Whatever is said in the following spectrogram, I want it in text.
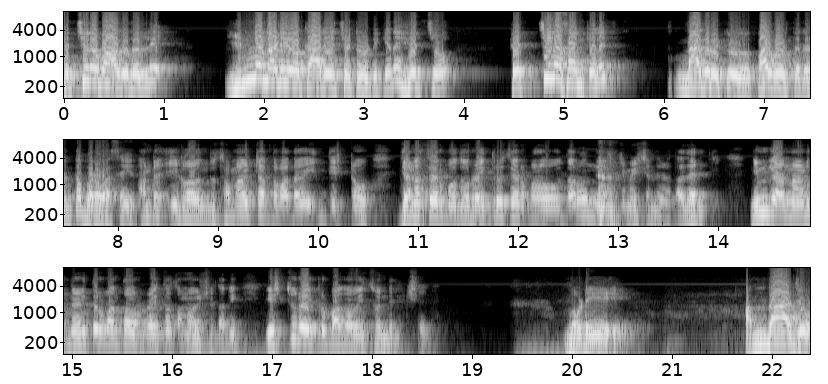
ಹೆಚ್ಚಿನ ಭಾಗದಲ್ಲಿ ಇನ್ನು ನಡೆಯುವ ಕಾರ್ಯಚಟುವಟಿಕೆನ ಹೆಚ್ಚು, ಹೆಚ್ಚಿನ ಸಂಖ್ಯೆಯಲ್ಲಿ ನಾಗರಿಕರು ಪಾಲ್ಗೊಳ್ತಾರೆ ಅಂತ ಭರವಸೆ ಇದೆ. ಅಂದ್ರೆ ಈಗ ಒಂದು ಸಮಾವೇಶವಾದಾಗ ಇಂತಿಷ್ಟು ಜನ ಸೇರ್ಬೋದು ರೈತರು ಸೇರ್ಬೋದು ಒಂದು ಎಸ್ಟಿಮೇಷನ್ ಇರುತ್ತೆ. ಅದೇ ರೀತಿ ನಿಮ್ಗೆ ನಾಡ್ದು ನಡೀತಿರುವಂತಹ ಒಂದು ರೈತ ಸಮಾವೇಶದಲ್ಲಿ ಎಷ್ಟು ರೈತರು ಭಾಗವಹಿಸುವ ನಿರೀಕ್ಷೆ ಇದೆ? ನೋಡಿ ಅಂದಾಜು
